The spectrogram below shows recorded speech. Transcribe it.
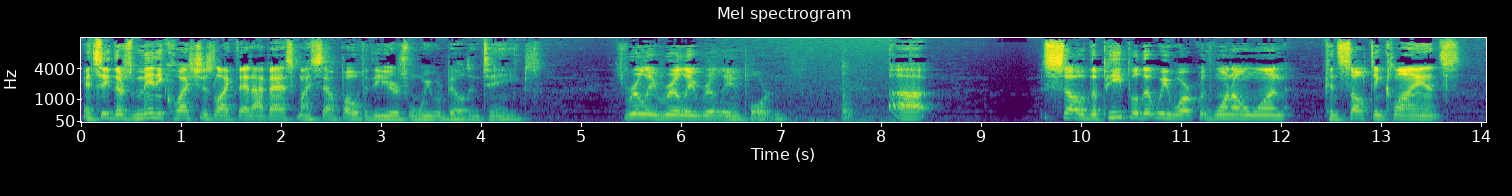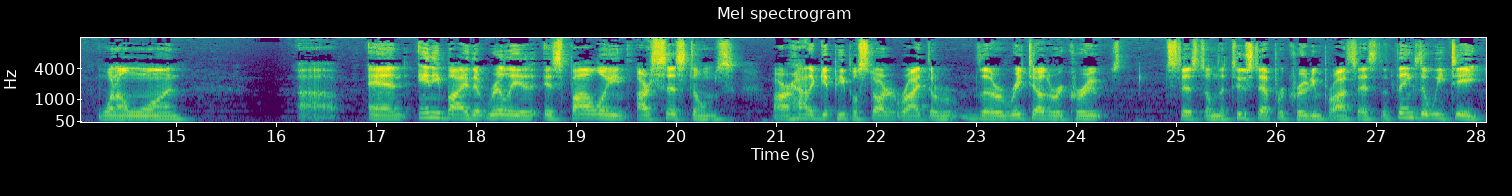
And see, there's many questions like that I've asked myself over the years when we were building teams. It's really, really, really important. Uh, so the people that we work with one on one, consulting clients one on one, and anybody that really is following our systems or how to get people started right, the the retail to recruit system, the two step recruiting process, the things that we teach.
